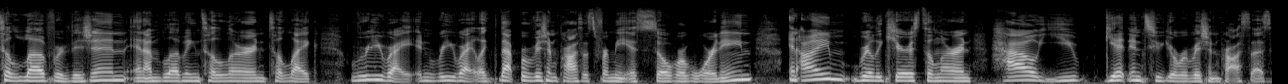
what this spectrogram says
to love revision and I'm loving to learn to like rewrite and rewrite. Like that revision process for me is so rewarding. And I'm really curious to learn how you get into your revision process,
